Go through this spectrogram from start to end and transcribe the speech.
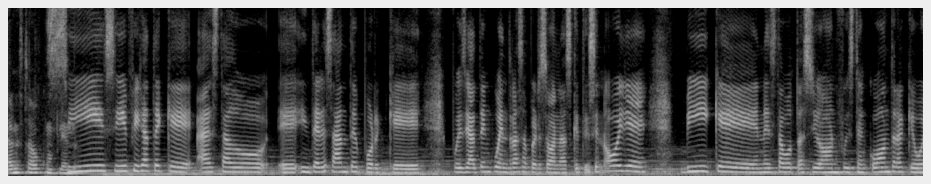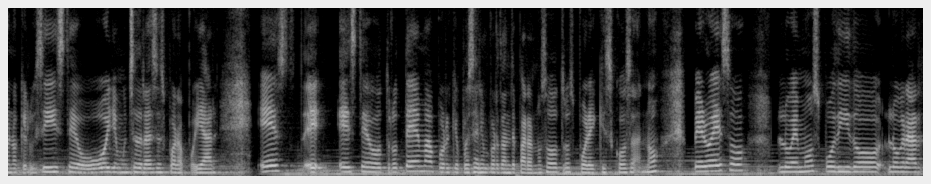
han estado cumpliendo. Sí, sí, fíjate que ha estado eh, interesante porque pues ya te encuentras a personas que te dicen, oye, vi que en esta votación fuiste en contra, qué bueno que lo hiciste, o oye, muchas gracias por apoyar este, este otro tema porque pues era importante para nosotros por X cosa, ¿no? Pero eso lo hemos podido lograr,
